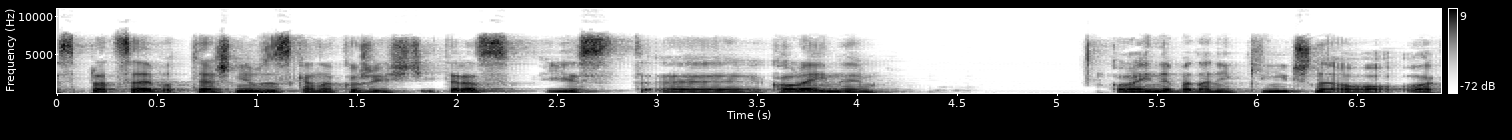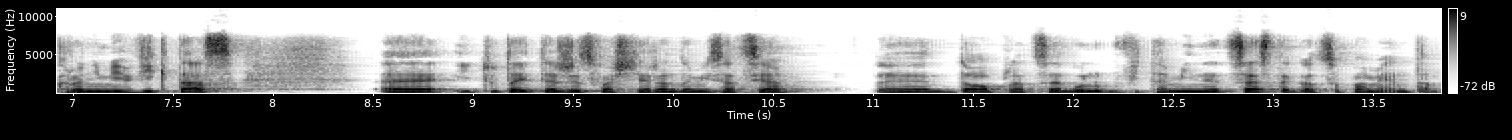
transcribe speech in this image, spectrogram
z placebo też nie uzyskano korzyści. Teraz jest e, kolejny, kolejne badanie kliniczne o, o akronimie VICTAS e, i tutaj też jest właśnie randomizacja e, do placebo lub witaminy C, z tego co pamiętam.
